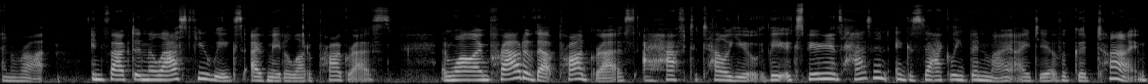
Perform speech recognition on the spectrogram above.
and rot. In fact, in the last few weeks, I've made a lot of progress. And while I'm proud of that progress, I have to tell you, the experience hasn't exactly been my idea of a good time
